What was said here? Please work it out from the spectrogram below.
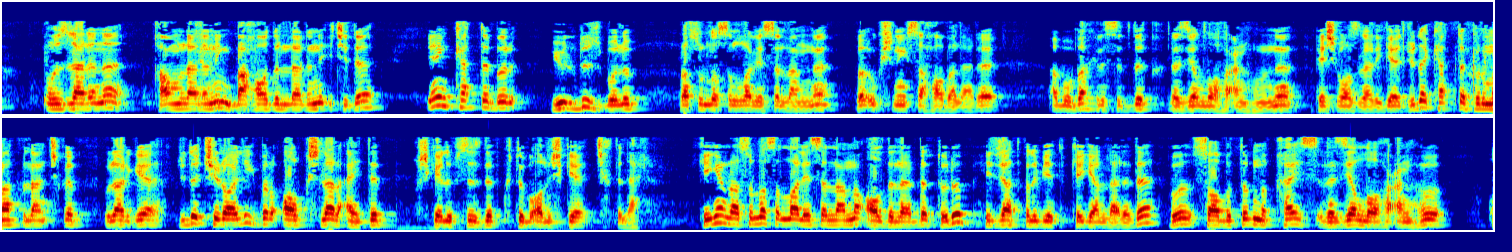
o'zlarini qavmlarining bahodirlarini ichida eng katta bir yulduz bo'lib rasululloh sollallohu alayhi vasallamni va u kishining sahobalari abu bakr siddiq roziyallohu anhuni peshvozlariga juda katta hurmat bilan chiqib ularga juda chiroyli bir olqishlar aytib xush kelibsiz deb kutib olishga chiqdilar. Keyin rasululloh sollallohu alayhi vasallamni oldilarida turib hijrat qilib yetib kelganlarida bu sobit ibn qays roziyallohu anhu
